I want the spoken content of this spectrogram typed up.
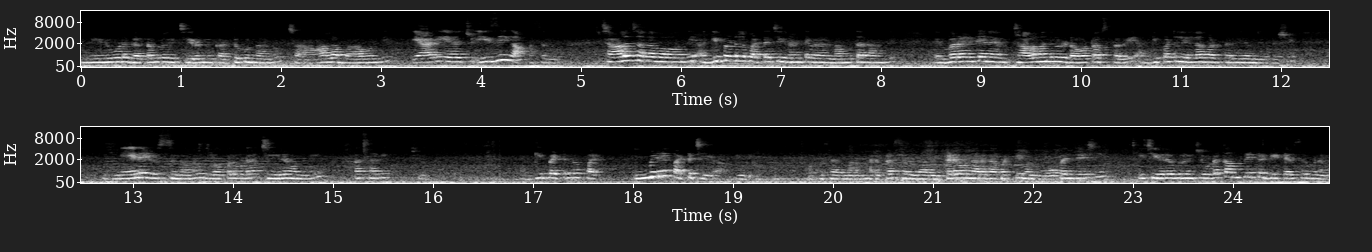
నేను కూడా గతంలో ఈ చీరను కట్టుకున్నాను. చాలా బాగుంది. క్యారీ చేయొచ్చు. ఈజీగా అసలు. చాలా చాలా బాగుంది. అగ్గిపెట్టలు పట్టే చీర అంటే ఎవరైనా నమ్ముతారా అండి? ఎవరికైనా చాలా మంది కూడా డౌట్ వస్తుంది. అగ్గిపెట్టలు ఎలా పడుతుంది అని చెప్పేసి నేనే చూస్తున్నాను. లోపల కూడా చీర ఉంది. ఒకసారి చూ అగ్గిపెట్టెలో పట్ ఇమ్మిడే పట్టు చీర ఇది. ఒకసారి మనం హరిప్రసాద్ గారు ఇక్కడే ఉన్నారు కాబట్టి మనం ఓపెన్ చేసి ఈ చీర గురించి కూడా కంప్లీట్ డీటెయిల్స్ మనం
